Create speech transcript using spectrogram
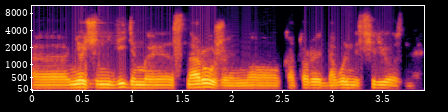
э, не очень видимые снаружи, но которые довольно серьезные.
